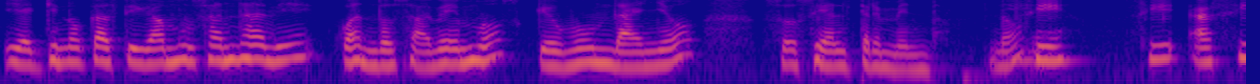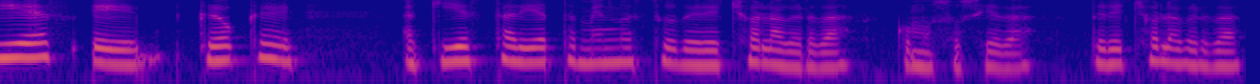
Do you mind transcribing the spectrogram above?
y aquí no castigamos a nadie cuando sabemos que hubo un daño social tremendo, ¿no? Sí, sí, así es. Eh, creo que aquí estaría también nuestro derecho a la verdad como sociedad. Derecho a la verdad.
